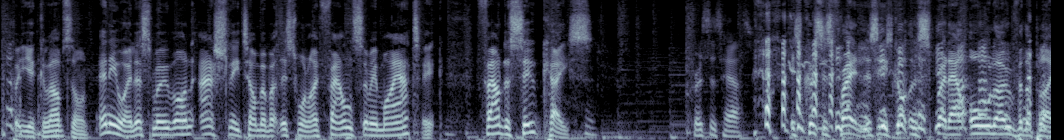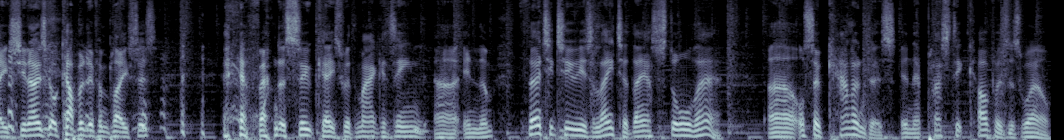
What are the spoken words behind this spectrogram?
Put your gloves on. Anyway, let's move on. Ashley tell me about this one. I found some in my attic. Found a suitcase. Chris's house. It's Chris's friend. Listen, He's got them spread out all over the place. You know, he's got a couple of different places. I found a suitcase with magazine uh, in them. 32 years later, they are still there. Uh, also, calendars in their plastic covers as well.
